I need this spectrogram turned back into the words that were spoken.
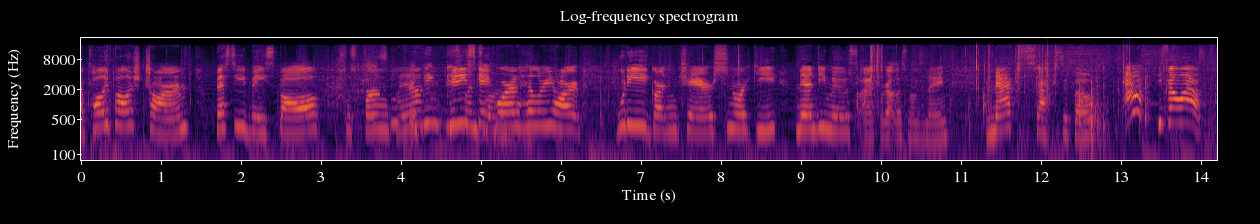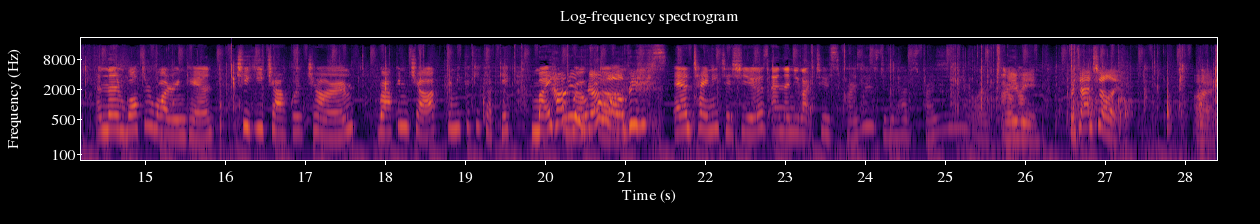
A poly polish charm. Bessie baseball. This was Fern plant. I think this Kitty skateboard. Lana. Hillary harp. Woody garden chair. Snorky. Mandy moose. I forgot this one's name. Max saxophone. Ah! He fell out. And then Walter watering can. Cheeky chocolate charm. Rock and chalk. Creamy cookie cupcake. Mike How do you know all these? And tiny tissues. And then you got two surprises. Does it have surprises in it? Or I know. Maybe. Potentially. All right.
